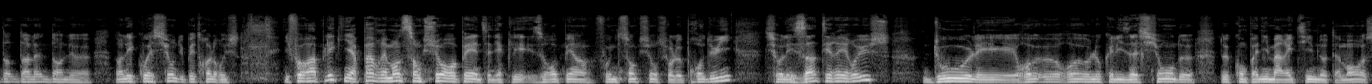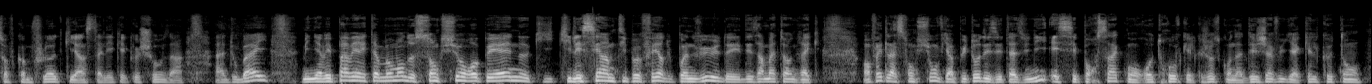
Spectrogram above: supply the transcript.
l'équation du pétrole russe. Il faut rappeler qu'il n'y a pas vraiment de sanctions européennes, c'est-à-dire que les Européens font une sanction sur le produit, sur les intérêts russes, d'où les relocalisations de, de, compagnies maritimes, notamment Softcom qui a installé quelque chose à, à Dubaï, mais il n'y avait pas véritablement de sanctions européennes qui, qui laissaient un petit peu faire du point de vue des, des armateurs grecs. En fait, la vient plutôt des États-Unis et c'est pour ça qu'on retrouve quelque chose qu'on a déjà vu il y a quelque temps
